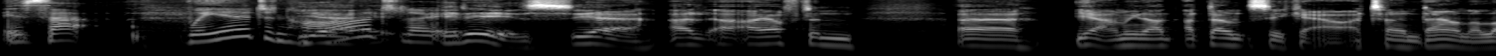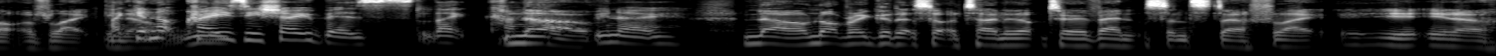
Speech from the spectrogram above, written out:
is that weird and hard? it- like, it is. Yeah, I, I often. Uh, yeah, I mean, I, I don't seek it out. I turn down a lot of like. You like know, you're not we- crazy showbiz. Like, kind No. of, you know. No, I'm not very good at sort of turning up to events and stuff. Like you, you know,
